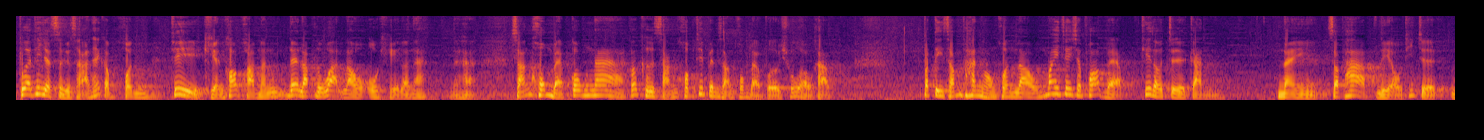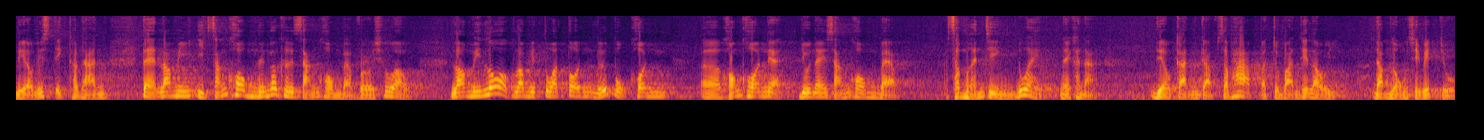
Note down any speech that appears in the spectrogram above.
เพื่อที่จะสื่อสารให้กับคนที่เขียนข้อความนั้นได้รับรู้ว่าเราโอเคแล้วนะนะฮะสังคมแบบก้มหน้าก็คือสังคมที่เป็นสังคมแบบ virtual ครับปฏิสัมพันธ์ของคนเราไม่ใช่เฉพาะแบบที่เราเจอกันในสภาพเรียวที่เจอ realistic เท่านั้น แต่เรามีอีกสังคมหนึ่งก็คือสังคมแบบ virtual เรามีโลกเรามีตัวตนหรือบุคคลออของคนเนี่ยอยู่ในสังคมแบบเสมือนจริงด้วยในขณะเดียวกันกับสภาพปัจจุบันที่เราดำรงชีวิตอยู่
